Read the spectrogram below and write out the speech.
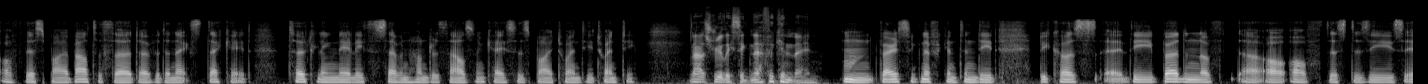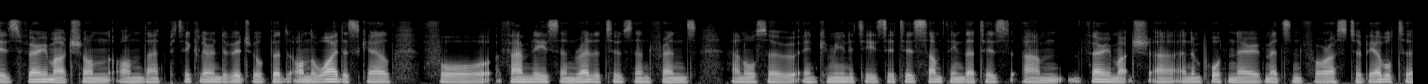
of this by about a third over the next decade, totaling nearly 700,000 cases by 2020. That's really significant then. Mm, very significant indeed, because uh, the burden of, uh, of this disease is very much on, on that particular individual, but on the wider scale for families and relatives and friends, and also in communities, it is something that is um, very much uh, an important area of medicine for us to be able to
